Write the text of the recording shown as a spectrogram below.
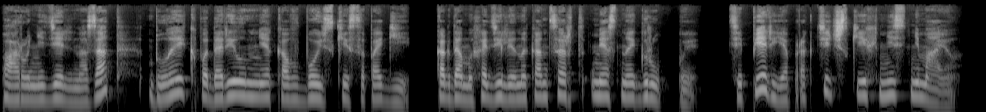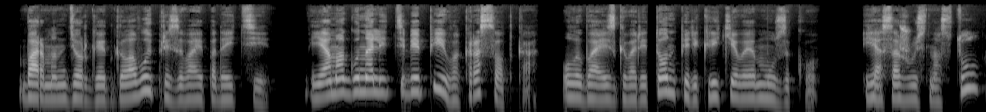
Пару недель назад Блейк подарил мне ковбойские сапоги, когда мы ходили на концерт местной группы. Теперь я практически их не снимаю. Бармен дергает головой, призывая подойти. «Я могу налить тебе пиво, красотка», — улыбаясь, говорит он, перекрикивая музыку. Я сажусь на стул,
